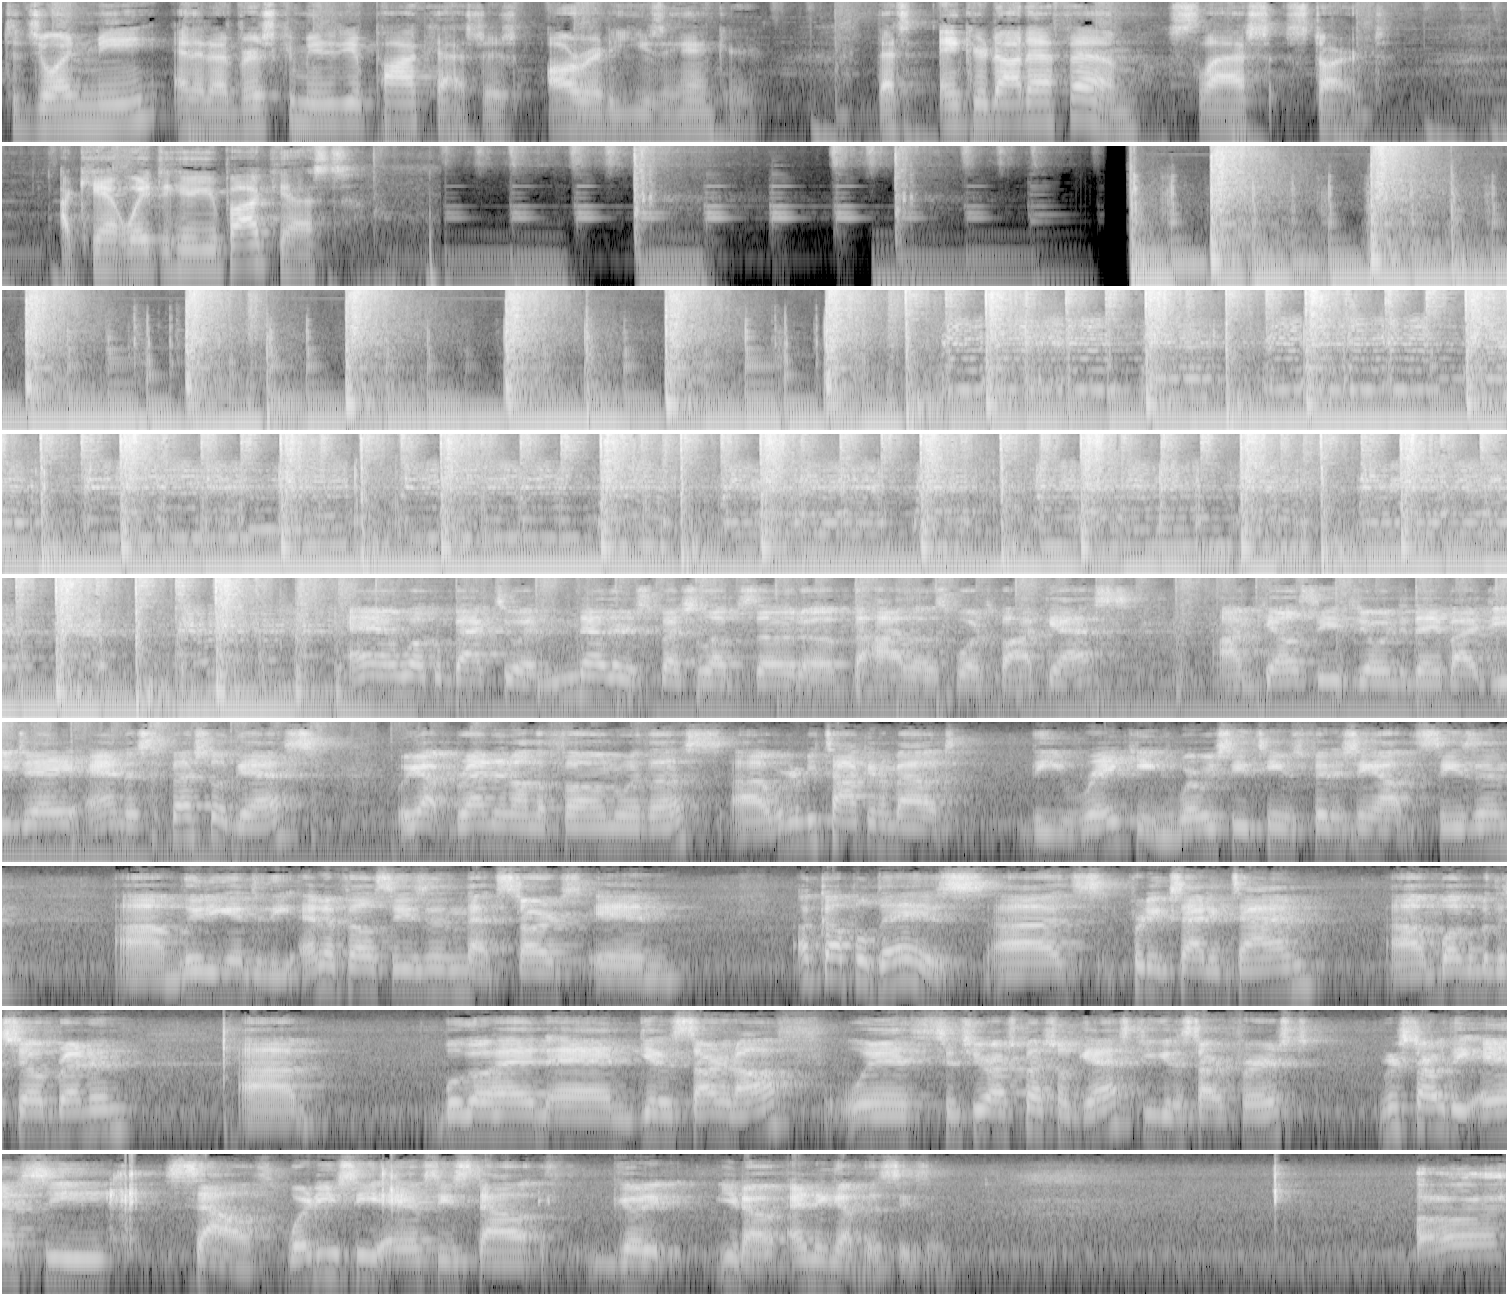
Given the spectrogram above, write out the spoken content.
to join me and a diverse community of podcasters already using Anchor. That's anchor.fm slash start. I can't wait to hear your podcast. Back to another special episode of the High Low Sports Podcast. I'm Kelcey, joined today by DJ and a special guest. We got Brendin on the phone with us. Uh, we're going to be talking about the rankings, where we see teams finishing out the season, um, leading into the NFL season that starts in a couple days. Uh, it's a pretty exciting time. Um, welcome to the show, Brendin. Um, we'll go ahead and get it started off with, since you're our special guest, you get to start first. We're gonna start with the AFC South. Where do you see AFC South go? You know, ending up this season. Uh,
